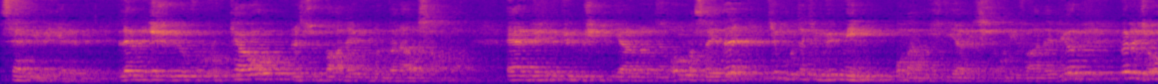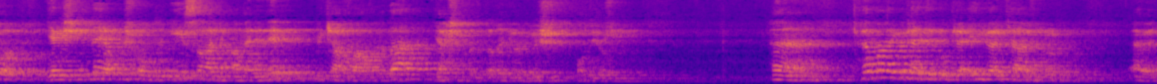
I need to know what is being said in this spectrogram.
sel gibi gelirdi لَوْنَ الشُّيُوفُ الرُّكَّعُ رَسُولَ عَلَيْكُمُ الْبَلَاءُ صَعْبًا Eğer benim bükülmüş ihtiyarlarınız olmasaydı ki buradaki mümin olan ihtiyar için onu ifade ediyor. Böylece o gençliğinde yapmış olduğu iyi salih amelinin mükafatını da yaşlılıkta da görmüş oluyor. فَمَا يُكَذِّبُكَ اَيُّهَا الْكَافِرُونَ Evet.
